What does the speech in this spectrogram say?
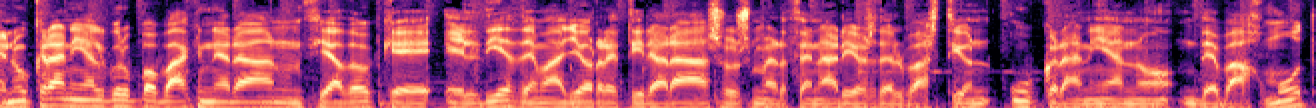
En Ucrania, el grupo Wagner ha anunciado que el 10 de mayo retirará a sus mercenarios del bastión ucraniano de Bakhmut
